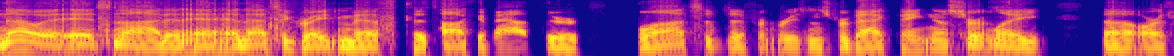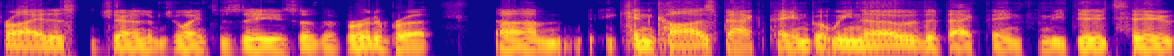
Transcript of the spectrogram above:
No, it's not. And, and that's a great myth to talk about. There are lots of different reasons for back pain. Now, certainly, uh, arthritis, degenerative joint disease of the vertebra, um, can cause back pain, but we know that back pain can be due to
